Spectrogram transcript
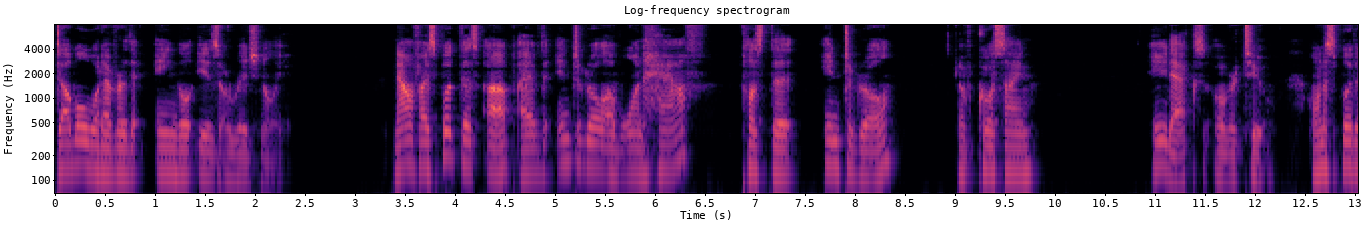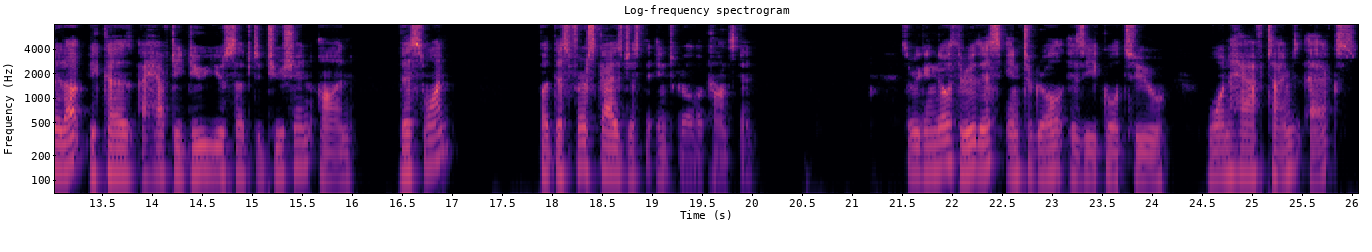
double whatever the angle is originally. Now if I split this up, I have the integral of 1 half plus the integral of cosine 8x over 2. I want to split it up because I have to do u substitution on this one, but this first guy is just the integral of a constant. So we can go through this integral is equal to 1 half times x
